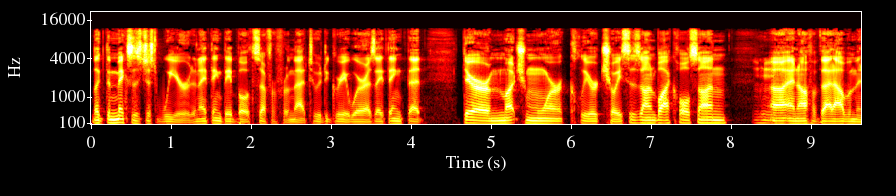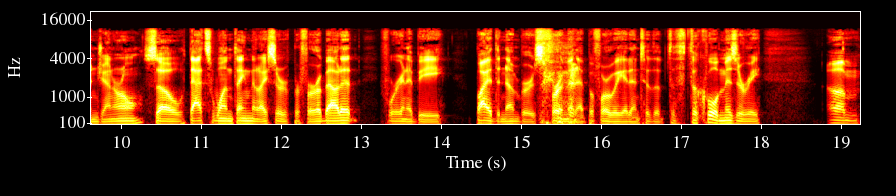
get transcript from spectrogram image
like the mix is just weird, and I think they both suffer from that to a degree. Whereas I think that there are much more clear choices on Black Hole Sun Mm-hmm. uh, and off of that album in general. So that's one thing that I sort of prefer about it. If we're gonna be by the numbers for a minute before we get into the the, the cool misery. Um,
